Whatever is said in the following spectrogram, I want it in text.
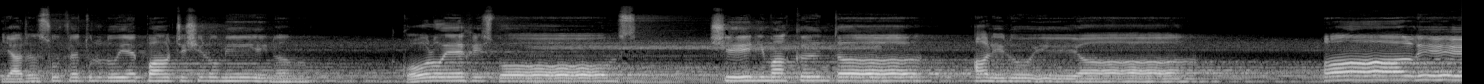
iar în sufletul lui e pace și lumină. Colo e Hristos și inima cântă Aliluia. Aliluia.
